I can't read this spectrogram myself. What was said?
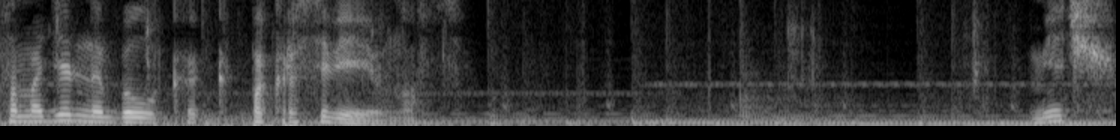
Самодельный был как покрасивее у нас. Меч.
